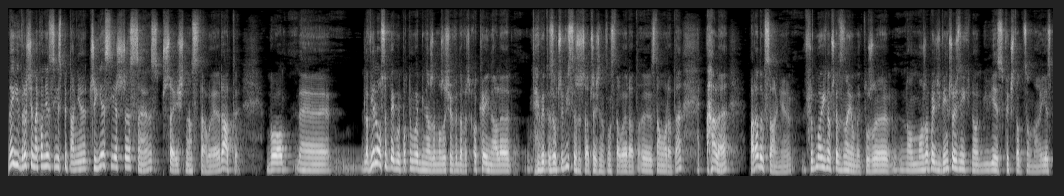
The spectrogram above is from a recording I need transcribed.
No i wreszcie na koniec jest pytanie, czy jest jeszcze sens przejść na stałe raty? Bo e, dla wielu osób jakby po tym webinarze może się wydawać, ok, no ale jakby to jest oczywiste, że trzeba przejść na tą stałe rat, e, stałą ratę, ale paradoksalnie wśród moich na przykład znajomych, którzy, no można powiedzieć, większość z nich no, jest wykształcona, jest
